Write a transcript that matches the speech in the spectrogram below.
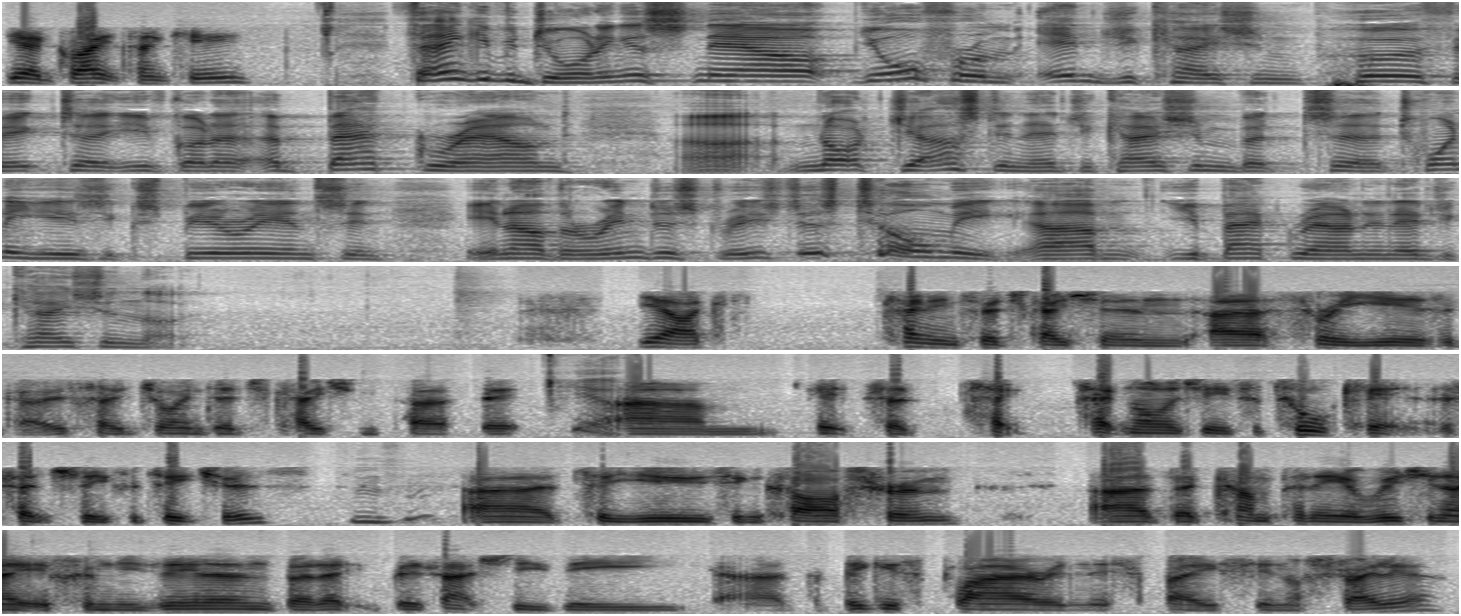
Yeah, great, thank you. Thank you for joining us. Now, you're from Education Perfect. Uh, you've got a, a background uh, not just in education, but uh, 20 years' experience in, in other industries. Just tell me um, your background in education, though. Yeah, I came into education uh, three years ago, so joined Education Perfect. Yeah. Um, it's a te- technology, it's a toolkit essentially for teachers mm-hmm. uh, to use in classroom. Uh, the company originated from New Zealand, but it's actually the uh, the biggest player in this space in Australia,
